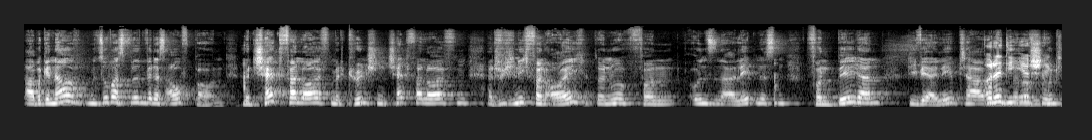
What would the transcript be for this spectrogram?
Aber genau mit sowas würden wir das aufbauen. Mit Chatverläufen, mit cringen Chatverläufen. Natürlich nicht von euch, sondern nur von unseren Erlebnissen, von Bildern, die wir erlebt haben. Oder die ihr schickt.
